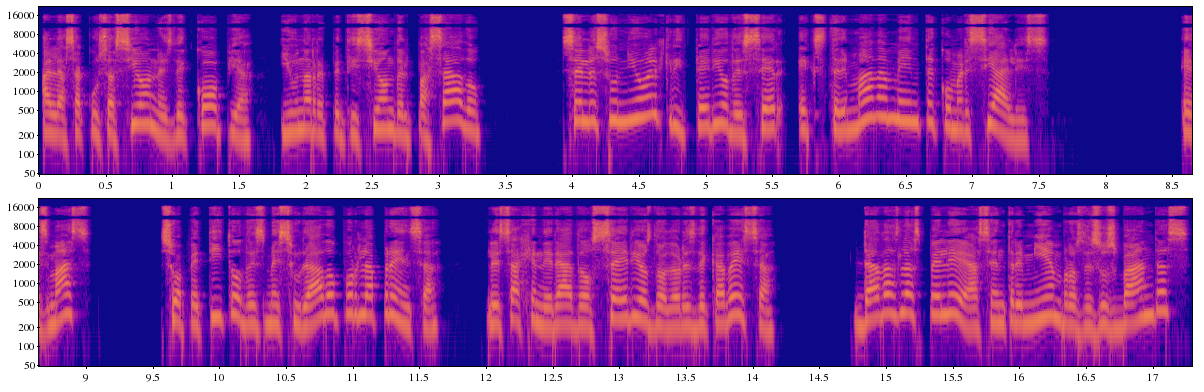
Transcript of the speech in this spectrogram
A las acusaciones de copia y una repetición del pasado, se les unió el criterio de ser extremadamente comerciales. Es más, su apetito desmesurado por la prensa les ha generado serios dolores de cabeza, Dadas las peleas entre miembros de sus bandas,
